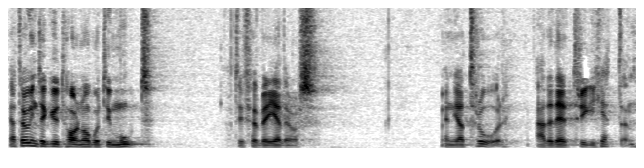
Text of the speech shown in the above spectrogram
Jag tror inte Gud har något emot att vi förbereder oss. Men jag tror att den där tryggheten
